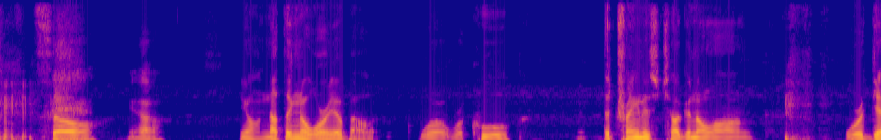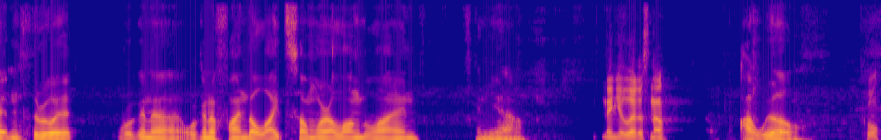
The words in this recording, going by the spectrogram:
So yeah, you know, nothing to worry about. We're we're cool. The train is chugging along. We're getting through it. We're gonna we're gonna find the light somewhere along the line, and yeah, then you let us know. I will. Cool.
